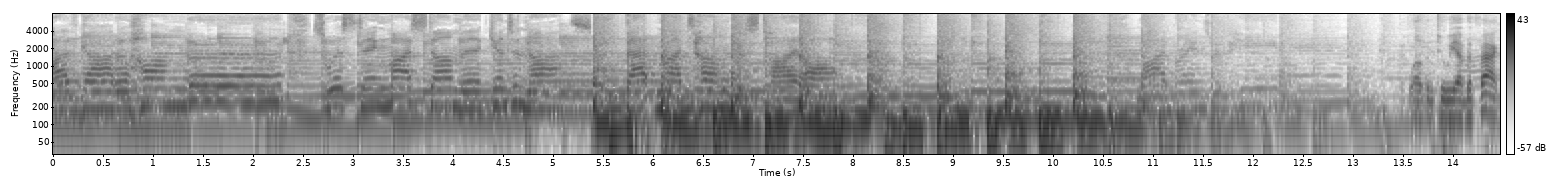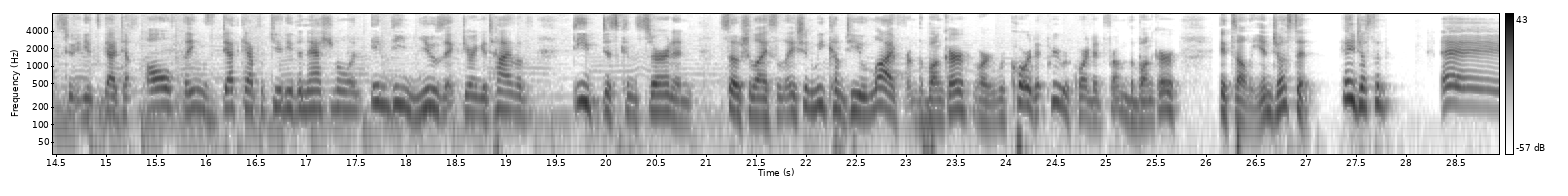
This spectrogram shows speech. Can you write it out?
I've got a hunger, twisting my stomach into knots that my tongue is tied off. My brain's repeating. Welcome to We Have the Facts, Two Idiots Guide to all things Death Cab for Cutie, the national and indie music. During a time of deep disconcern and social isolation, we come to you live from the bunker, or recorded, pre-recorded from the bunker. It's Ali and Justin. Hey, Justin. Hey,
